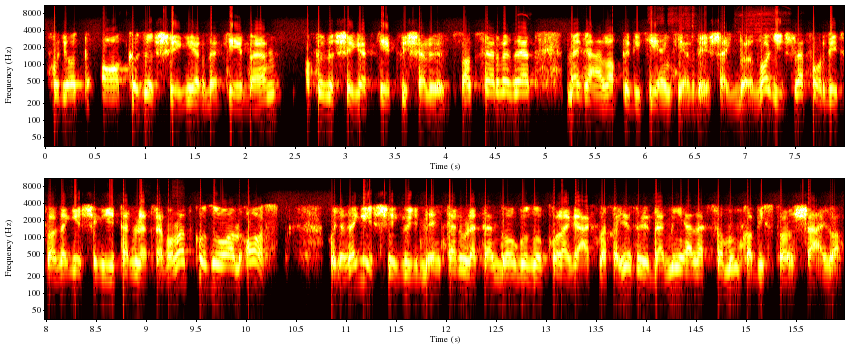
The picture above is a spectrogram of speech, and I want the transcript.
hogy ott a közösség érdekében esetében a közösséget képviselő szakszervezet megállapodik ilyen kérdésekből. Vagyis lefordítva az egészségügyi területre vonatkozóan azt, hogy az egészségügyi területen dolgozó kollégáknak a jövőben milyen lesz a munkabiztonsága,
